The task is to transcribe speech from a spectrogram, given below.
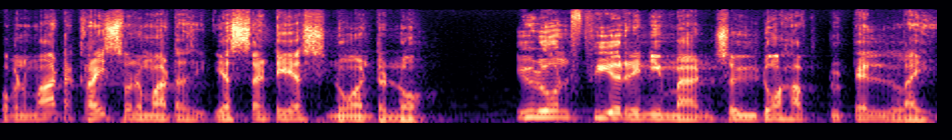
ఒక మాట క్రైస్తవుని మాట ఎస్ అంటే ఎస్ నో అంటే no you don't fear any man so you don't have to tell lie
